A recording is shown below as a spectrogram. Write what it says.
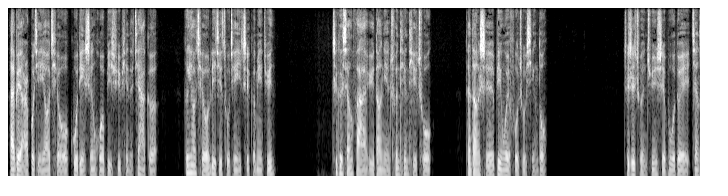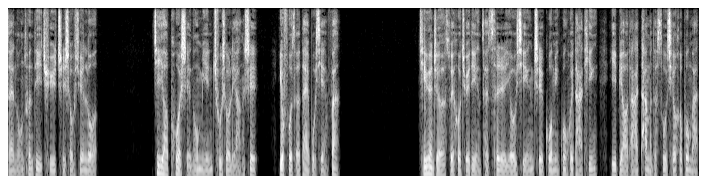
埃贝尔不仅要求固定生活必需品的价格，更要求立即组建一支革命军。这个想法于当年春天提出，但当时并未付诸行动。这支准军事部队将在农村地区值守巡逻，既要迫使农民出售粮食，又负责逮捕嫌犯。请愿者随后决定在次日游行至国民工会大厅，以表达他们的诉求和不满。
